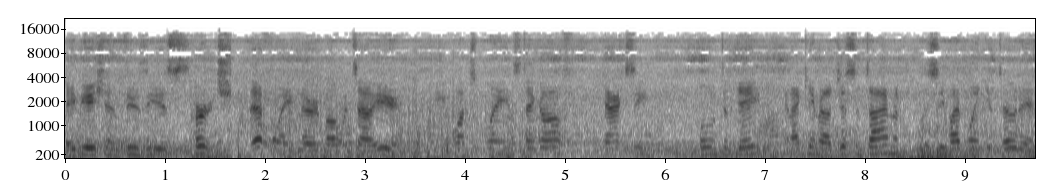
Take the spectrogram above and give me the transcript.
aviation enthusiast perch. Definitely nerd moments out here. You watch the planes take off, taxi, pull into the gate, and I came out just in time to see my plane get towed in.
